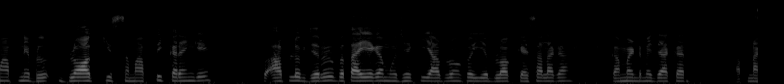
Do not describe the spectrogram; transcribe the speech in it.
हम अपने ब्लॉग की समाप्ति करेंगे। तो आप लोग ज़रूर बताइएगा मुझे कि आप लोगों को ये ब्लॉग कैसा लगा। कमेंट में जाकर अपना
